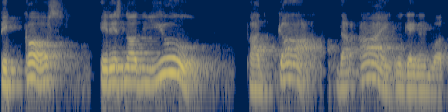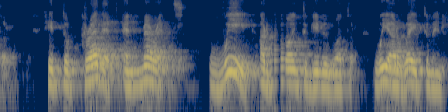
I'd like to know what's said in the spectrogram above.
Because it is not you, but God that I who gave him water. He took credit and merit. We are going to give you water. We are way too many.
